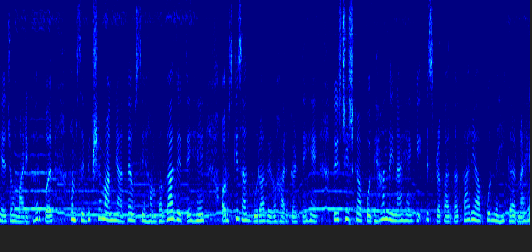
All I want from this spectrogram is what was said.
है, जो हमारे घर पर हमसे भिक्षा मांगने आता है, उसे हम भगा देते हैं और उसके साथ बुरा व्यवहार करते हैं। तो इस चीज़ का आपको ध्यान देना है कि इस प्रकार का कार्य आपको नहीं करना है।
